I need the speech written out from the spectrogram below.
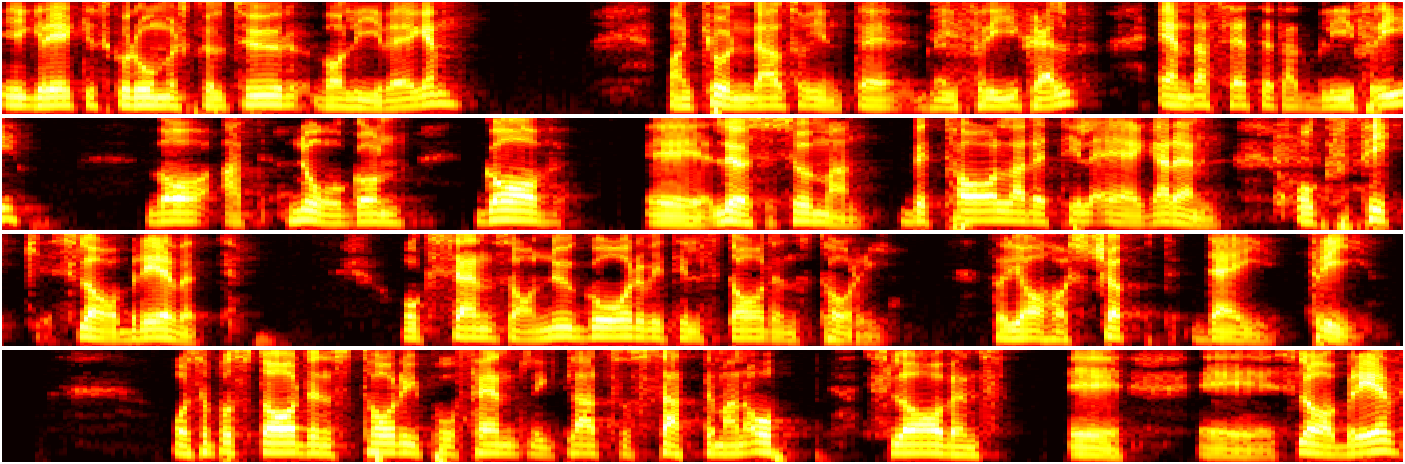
i grekisk och romersk kultur var livägen. Man kunde alltså inte bli fri själv. Enda sättet att bli fri var att någon gav eh, lösesumman, betalade till ägaren och fick slavbrevet. Och sen sa, nu går vi till stadens torg, för jag har köpt dig fri. Och så på stadens torg på offentlig plats så satte man upp slavens eh, eh, slavbrev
